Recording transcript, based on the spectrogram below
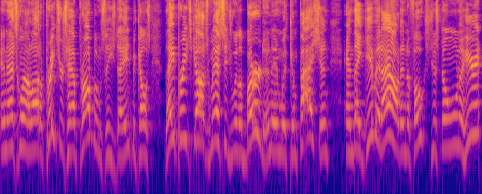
And that's why a lot of preachers have problems these days because they preach God's message with a burden and with compassion and they give it out, and the folks just don't want to hear it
